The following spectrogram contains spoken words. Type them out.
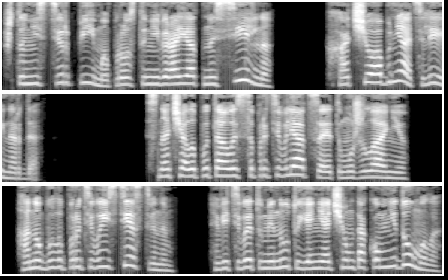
что нестерпимо, просто невероятно сильно хочу обнять Лейнарда. Сначала пыталась сопротивляться этому желанию. Оно было противоестественным, ведь в эту минуту я ни о чем таком не думала.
